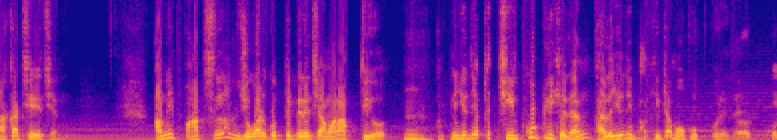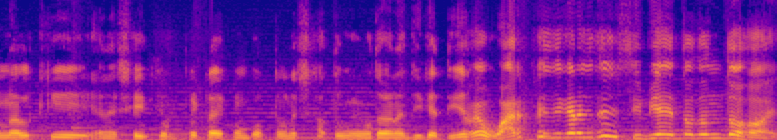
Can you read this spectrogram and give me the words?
টাকা চেয়েছেন। আমি পাঁচ লাখ জোগাড় করতে পেরেছি আমার আত্মীয়। আপনি যদি একটা চিরকুট লিখে দেন তাহলে যদি বাকিটা মকুব করে দেন কুণাল কি মানে সেই তথ্যটা এখন বর্তমানে সাধু মমতা ব্যানার্জিকে দিয়ে ওয়ার্ক ফিজিক্যালে যদি সিবিআই তদন্ত হয়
